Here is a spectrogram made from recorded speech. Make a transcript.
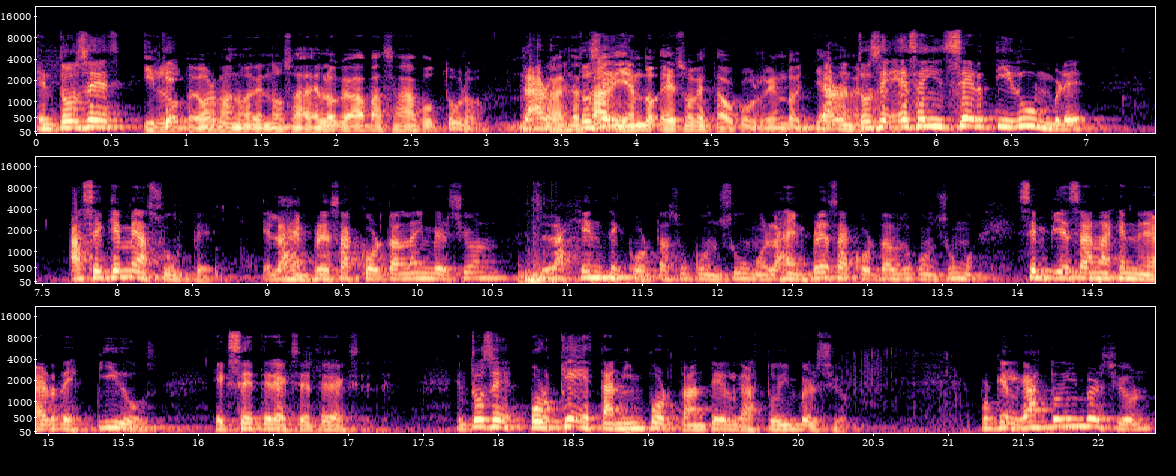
entonces. Y lo peor, Manuel, no sabes lo que va a pasar a futuro. Claro. Entonces, está viendo eso que está ocurriendo ya. Claro, entonces esa incertidumbre hace que me asuste. Las empresas cortan la inversión, la gente corta su consumo, las empresas cortan su consumo, se empiezan a generar despidos, etcétera, etcétera, etcétera. Entonces, ¿por qué es tan importante el gasto de inversión? Porque el gasto de inversión,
